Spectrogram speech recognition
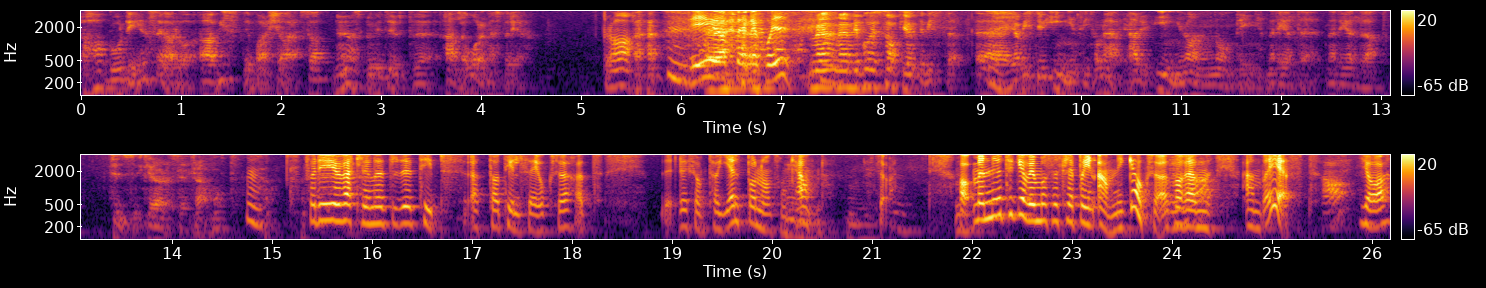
Jaha, går det? sa jag då. Ja visst, det är bara att köra. Så att nu har jag sprungit ute alla åren efter det. Bra! Det är ju också energi. Men, men det var ju saker jag inte visste. Eh, Jag visste ju ingenting om det här. Jag hade ju ingen aning om någonting när det gällde, när det gällde att fysiskt röra sig framåt. För det är ju verkligen ett, ett tips att ta till sig också. Att liksom, ta hjälp av någon som kan. Så. Ja, men nu tycker jag vi måste släppa in Annika också, vår en andra gäst. Ja. Ja,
